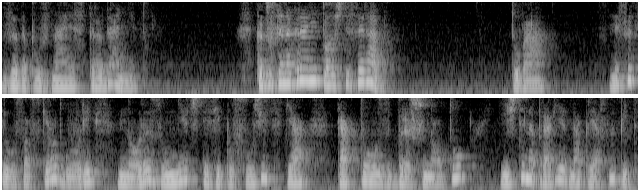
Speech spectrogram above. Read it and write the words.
за да познае страданието. Като се нахрани, той ще се радва. Това не са философски отговори, но разумният ще си послужи с тях, както с брашното и ще направи една прясна пита.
